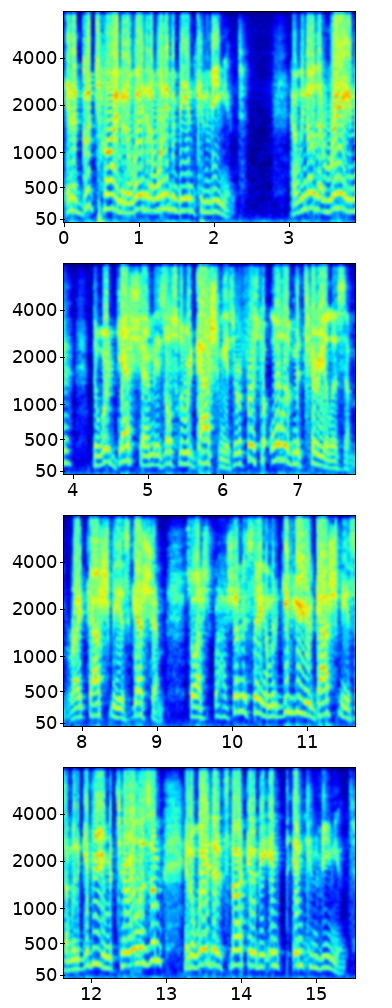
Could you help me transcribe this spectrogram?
in a good time, in a way that it won't even be inconvenient. And we know that rain, the word Geshem, is also the word Gashmi. It refers to all of materialism, right? Gashmi is Geshem. So Hashem is saying, I'm going to give you your Gashmias, I'm going to give you your materialism in a way that it's not going to be in- inconvenient.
